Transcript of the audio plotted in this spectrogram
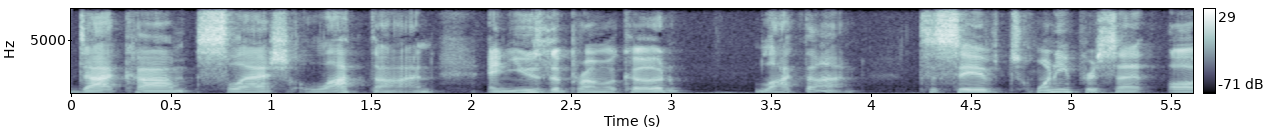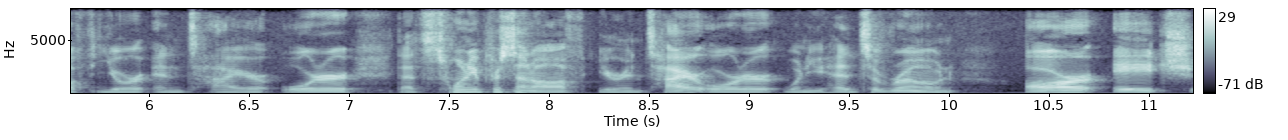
dot com slash locked on and use the promo code locked on to save 20% off your entire order. That's 20% off your entire order when you head to Rhone, R H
